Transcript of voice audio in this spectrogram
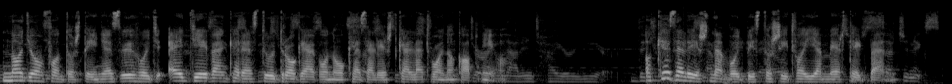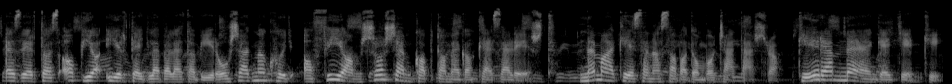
Nagyon fontos tényező, hogy egy éven keresztül drogelvonó kezelést kellett volna kapnia. A kezelés nem volt biztosítva ilyen mértékben. Ezért az apja írt egy levelet a bíróságnak, hogy a fiam sosem kapta meg a kezelést. Nem áll készen a szabadon bocsátásra. Kérem, ne engedjék ki.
